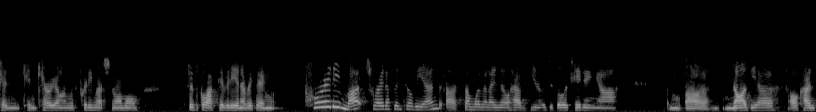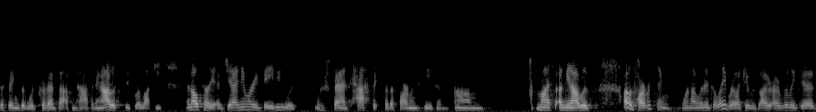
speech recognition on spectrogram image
can, can carry on with pretty much normal physical activity and everything pretty much right up until the end. Uh, some women I know have, you know, debilitating uh, uh, nausea, all kinds of things that would prevent that from happening. I was super lucky, and I'll tell you, a January baby was was fantastic for the farming season. Um, my, I mean, I was I was harvesting when I went into labor. Like it was, I, I really did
